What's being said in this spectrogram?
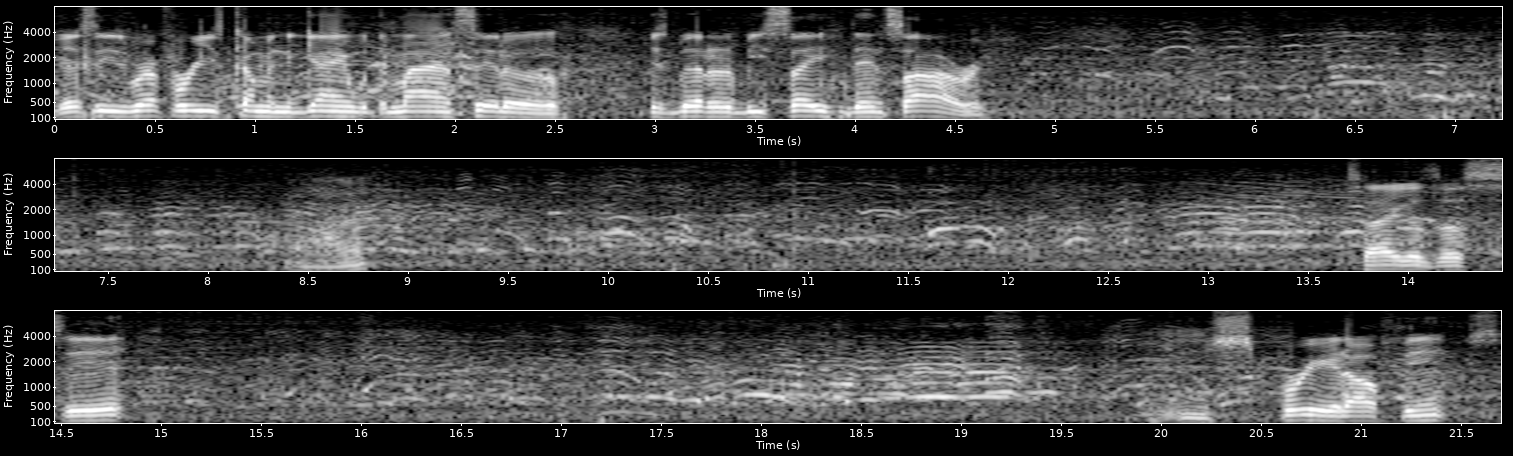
Guess these referees come in the game with the mindset of it's better to be safe than sorry. Alright. Tigers are set. Spread offense.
